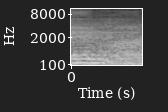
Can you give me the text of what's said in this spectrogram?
tema.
